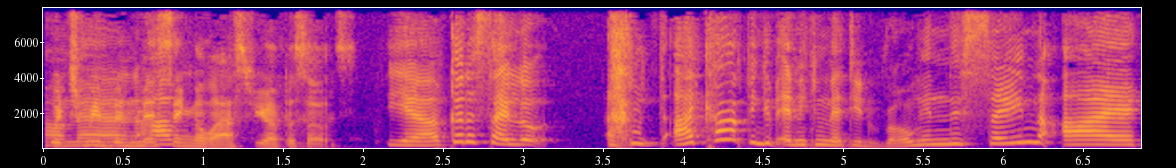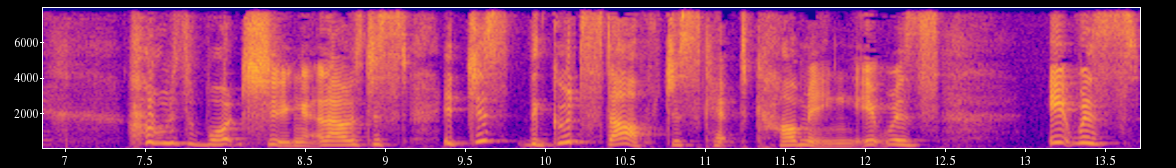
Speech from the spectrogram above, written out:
Oh, which Oh, we've been missing I've- the last few episodes Yeah, I've got to say, look, I can't think of anything they did wrong in this scene. I I was watching and I was just it just the good stuff just kept coming. It was it was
